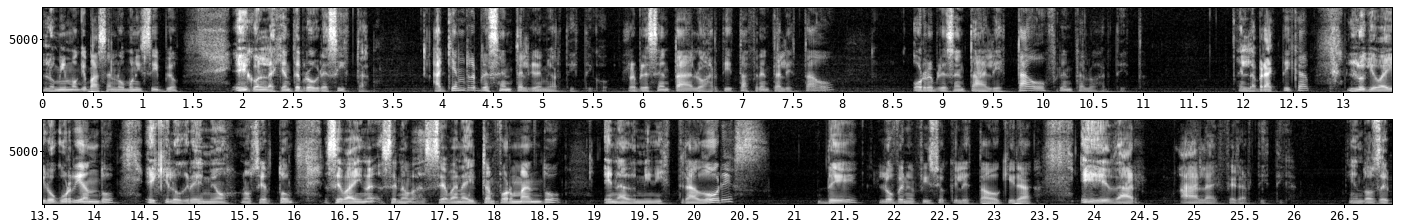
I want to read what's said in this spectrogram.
lo mismo que pasa en los municipios y con la gente progresista. ¿A quién representa el gremio artístico? ¿Representa a los artistas frente al Estado o representa al Estado frente a los artistas? en la práctica, lo que va a ir ocurriendo es que los gremios, ¿no es cierto?, se, van a ir transformando en administradores de los beneficios que el Estado quiera eh, dar a la esfera artística. Y entonces,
